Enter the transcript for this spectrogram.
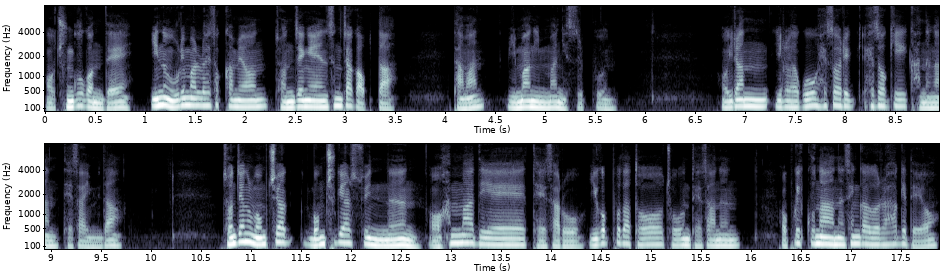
어, 중국어인데 이는 우리말로 해석하면 전쟁엔 승자가 없다. 다만 미망인만 있을 뿐. 어, 이란 이라고 해석이, 해석이 가능한 대사입니다. 전쟁을 멈추, 멈추게 할 수 있는 어, 한마디의 대사로 이것보다 더 좋은 대사는 없겠구나 하는 생각을 하게 돼요.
